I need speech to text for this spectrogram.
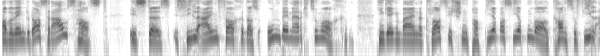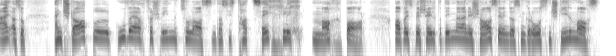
Aber wenn du das raus hast, ist es ist viel einfacher, das unbemerkt zu machen. Hingegen bei einer klassischen papierbasierten Wahl kannst du viel, ein, also ein Stapel Gouvert verschwinden zu lassen, das ist tatsächlich machbar. Aber es besteht halt immer eine Chance, wenn du das im großen Stil machst,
